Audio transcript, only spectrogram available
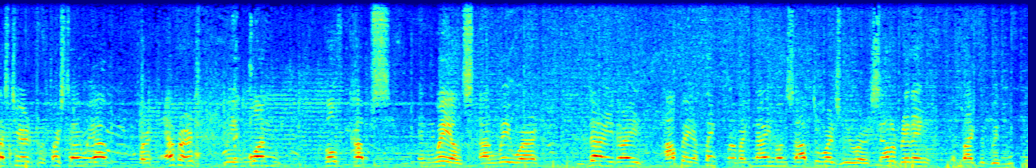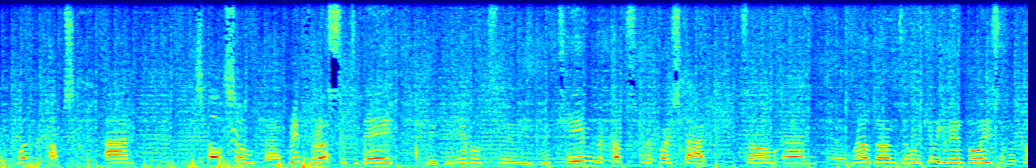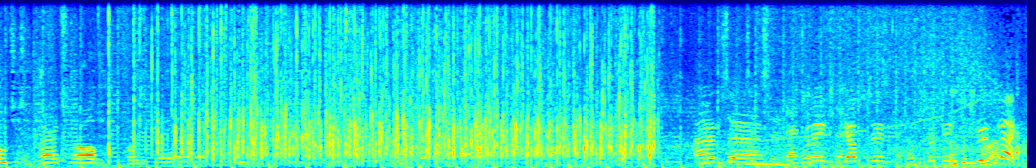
Last year, for the first time we have forever, we won both cups in Wales, and we were very, very happy. I think for about nine months afterwards, we were celebrating the fact that we'd, we'd won the cups. And it's also uh, great for us that today we've been able to retain the cups for the first time. So um, uh, well done to all the Killicomaine boys and the coaches and parents and all. And winning captain number 13, Good Black.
